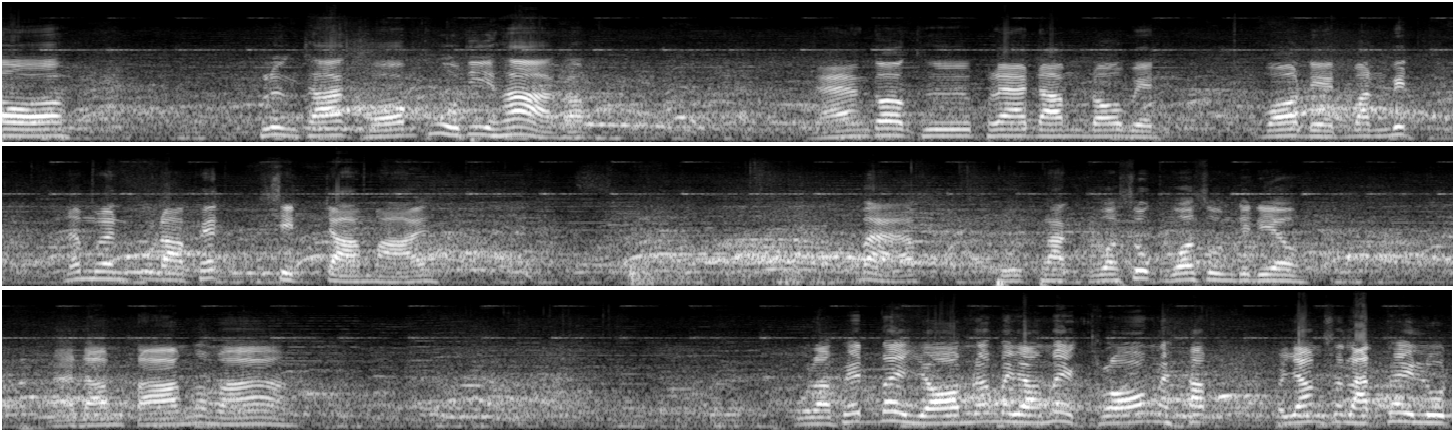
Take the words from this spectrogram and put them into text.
ต่อ ครึ่งทางของคู่ที่ 5 ครับ แดงก็คือแพรดำดอเวตวอเดตวันวิทย์น้ำเงินกุหลาบเพชรสิทธิ์จ่าหมายแบบถูกผลักหัวซุกหัวซุนทีเดียวแพรดำตามเข้ามากุหลาบเพชรไม่ยอมนะไม่ยอมไม่คล้องนะครับพยายามสลัดให้หลุด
